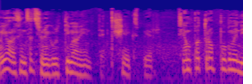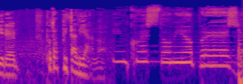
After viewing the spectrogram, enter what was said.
Io ho la sensazione che ultimamente Shakespeare sia un po' troppo, come dire, un po' troppo italiano. In questo mio presente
